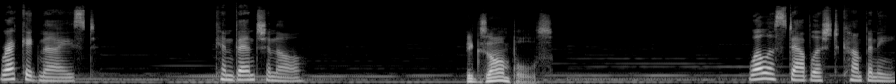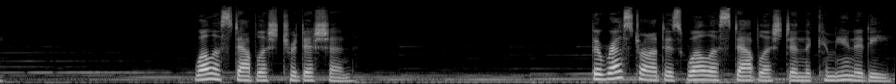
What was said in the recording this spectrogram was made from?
Recognized, Conventional, Examples. Well established company, Well established tradition. The restaurant is well established in the community,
